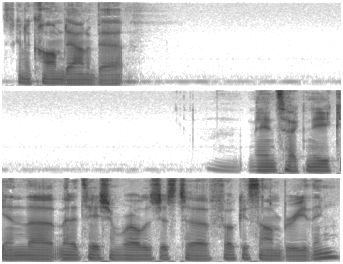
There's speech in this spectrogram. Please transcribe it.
it's going to calm down a bit. Main technique in the meditation world is just to focus on breathing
